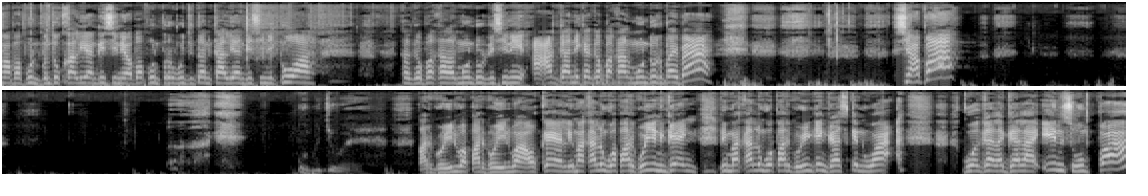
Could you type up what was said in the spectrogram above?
Apa pun bentuk kalian di sini, apa pun perwujudan kalian di sini, gua kagak bakalan mundur di sini. Agak nih kagak bakalan mundur, bye bye. Siapa? Oh, maju ya. Pargoin wa, pargoin wa. Oke, lima kalung gua pargoin, geng. Lima kalung gua pargoin, geng. Gasken wa. Gua gala-galain, sumpah.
